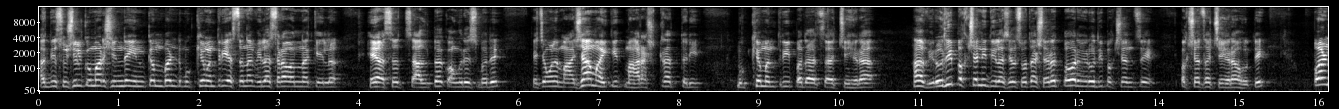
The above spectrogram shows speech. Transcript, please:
अगदी सुशीलकुमार शिंदे इन्कम्बंट मुख्यमंत्री असताना विलासरावांना केलं. हे असं चालतं काँग्रेसमध्ये. त्याच्यामुळे माझ्या माहितीत महाराष्ट्रात तरी मुख्यमंत्रीपदाचा चेहरा हा विरोधी पक्षांनी दिला असेल. स्वतः शरद पवार विरोधी पक्षांचे पक्षाचा चेहरा होते. पण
